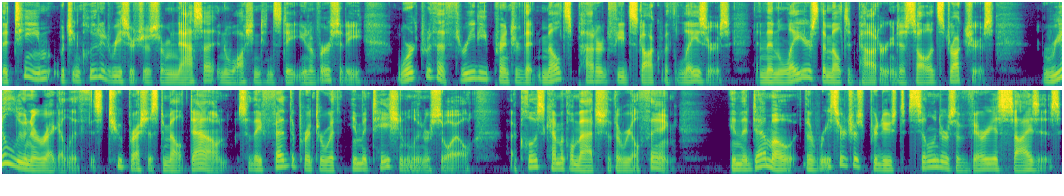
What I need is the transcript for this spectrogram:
The team, which included researchers from NASA and Washington State University, worked with a 3D printer that melts powdered feedstock with lasers and then layers the melted powder into solid structures. Real lunar regolith is too precious to melt down, so they fed the printer with imitation lunar soil, a close chemical match to the real thing. In the demo, the researchers produced cylinders of various sizes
